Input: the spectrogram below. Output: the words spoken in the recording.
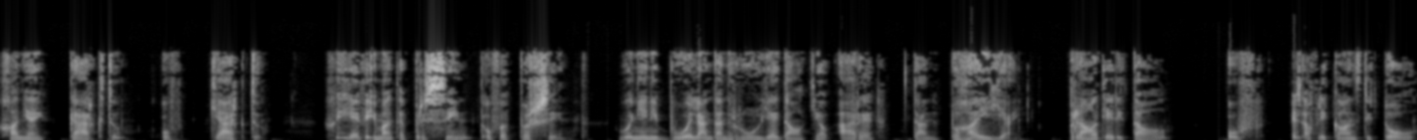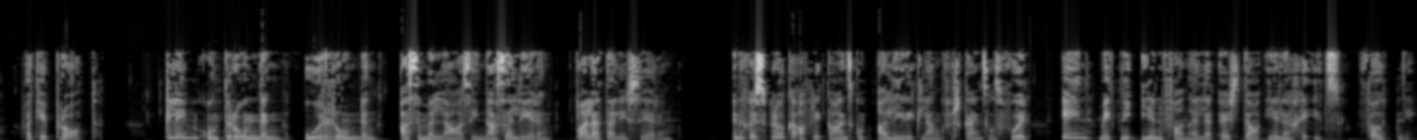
Gaan jy kerk toe of kerk toe? Gee jy vir iemand 'n present of 'n persent? Woon jy in die Boland dan rol jy dalk jou erre, dan brei jy. Praat jy die taal of is Afrikaans die taal wat jy praat? Klem ontronding, oorronding, assimilasie, nasalering, palatalisering. In gesproke Afrikaans kom al hierdie klankverskynsels voor en met nie een van hulle is daar enige iets fout nie.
